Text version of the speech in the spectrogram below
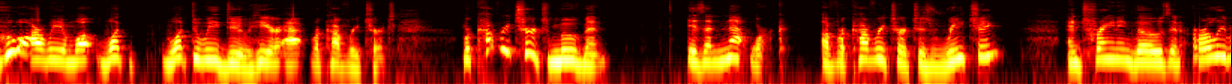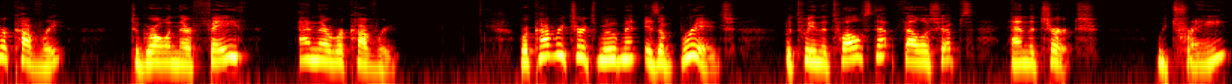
who are we and what what what do we do here at Recovery Church? Recovery Church movement is a network of recovery churches reaching and training those in early recovery to grow in their faith and their recovery. Recovery Church movement is a bridge between the 12 step fellowships and the church. We train,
